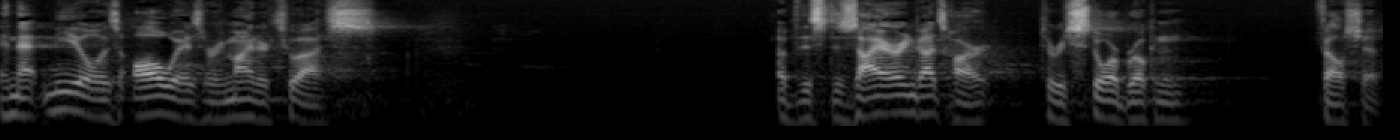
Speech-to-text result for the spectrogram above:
And that meal is always a reminder to us of this desire in God's heart to restore broken fellowship,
